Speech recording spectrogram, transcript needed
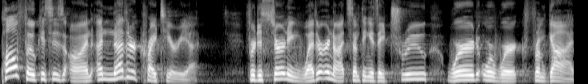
Paul focuses on another criteria for discerning whether or not something is a true word or work from God.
